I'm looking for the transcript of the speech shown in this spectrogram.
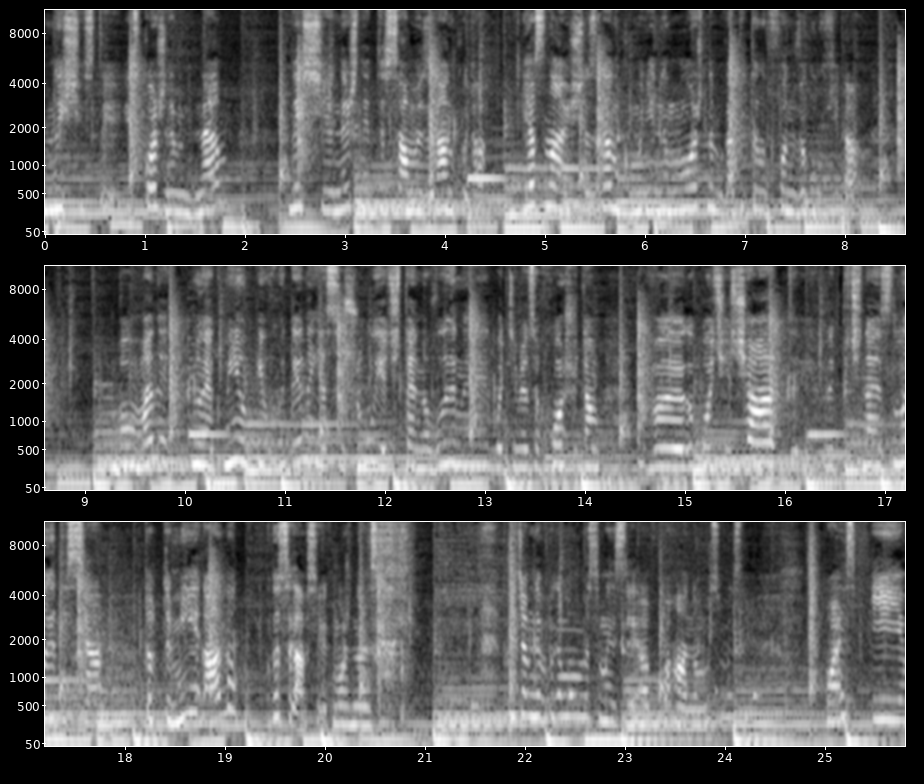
нижче стає. І з кожним днем нижче нижче те саме зранку. Да? Я знаю, що зранку мені не можна брати телефон в руки. Да? Бо в мене, ну як мінімум півгодини я сижу, я читаю новини, потім я заходжу там в робочий чат, починаю злитися. Тобто мій ранок розрався, як можна сказати. Хоча не в прямому смислі, а в поганому смислі. Ось і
